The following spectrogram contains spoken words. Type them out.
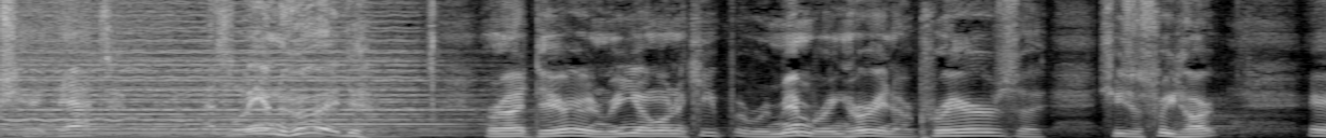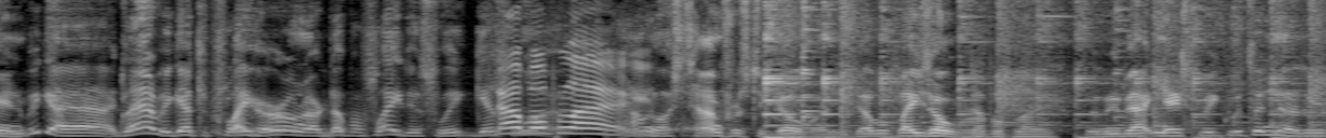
All right, folks, that, that's Lynn Hood right there, and we want to keep remembering her in our prayers. Uh, she's a sweetheart. And we got glad we got to play her on our double play this week. Guess Double what? play. Oh, it's time for us to go, honey. Double play's over. Double play. We'll be back next week with another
